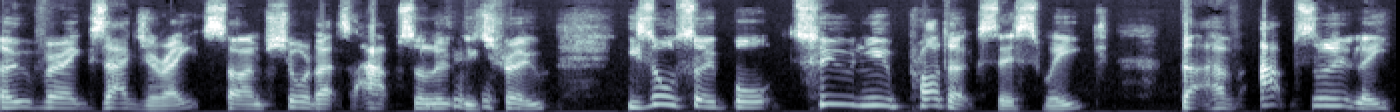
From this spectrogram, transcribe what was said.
over exaggerates. So I'm sure that's absolutely true. He's also bought two new products this week that have absolutely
